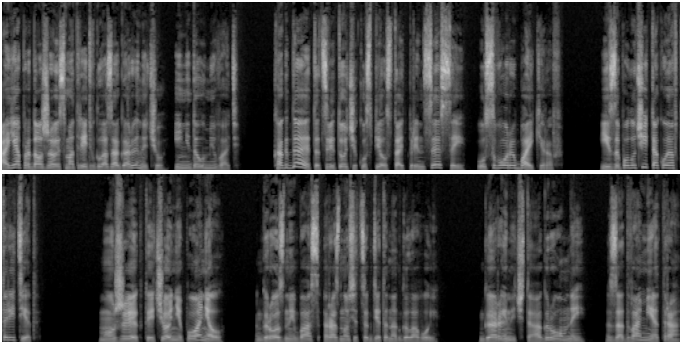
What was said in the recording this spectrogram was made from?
А я продолжаю смотреть в глаза Горынычу и недоумевать. Когда этот цветочек успел стать принцессой у своры байкеров? И заполучить такой авторитет? «Мужик, ты чё, не понял?» Грозный бас разносится где-то над головой. Горыныч-то огромный, за два метра.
